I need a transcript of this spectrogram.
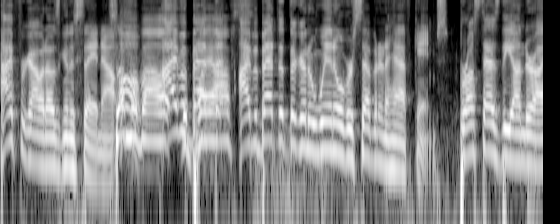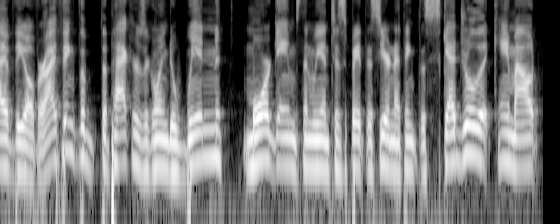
I forgot what I was going to say now. Something Oh, about I have a bet playoffs? That, I have a bet that they're going to win over seven and a half games. Brust has the under. I have the over. I think the, the Packers are going to win more games than we anticipate this year, and I think the schedule that came out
